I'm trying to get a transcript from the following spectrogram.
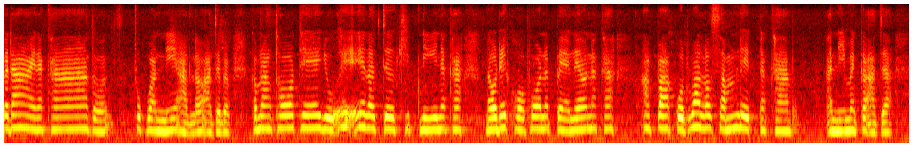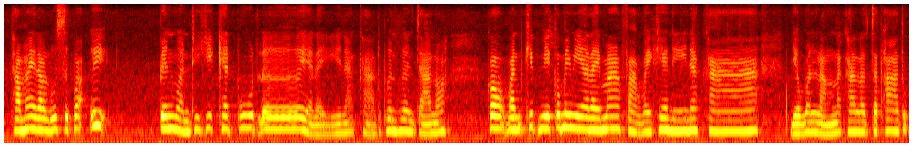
ก็ได้นะคะตัวทุกวันนี้อาจเราอาจจะแบบกำลังท้อแท้อยู่เอ๊ะเราเจอคลิปนี้นะคะ เราได้ขอพรนะแปะแล้วนะคะอะปรากฏว่าเราสำเร็จนะคะ อันนี้มันก็อาจจะทำให้เรารู้สึกว่า เอ้ย เป็นเหมือนที่คิดแคทพูดเลยอะไรอย่างนี้นะคะทุกเพื่อนๆจ้าเนาะก็วันคลิปนี้ก็ไม่มีอะไรมากฝากไว้แค่นี้นะคะ เดี๋ยววันหลังนะคะ เราจะพาทุก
